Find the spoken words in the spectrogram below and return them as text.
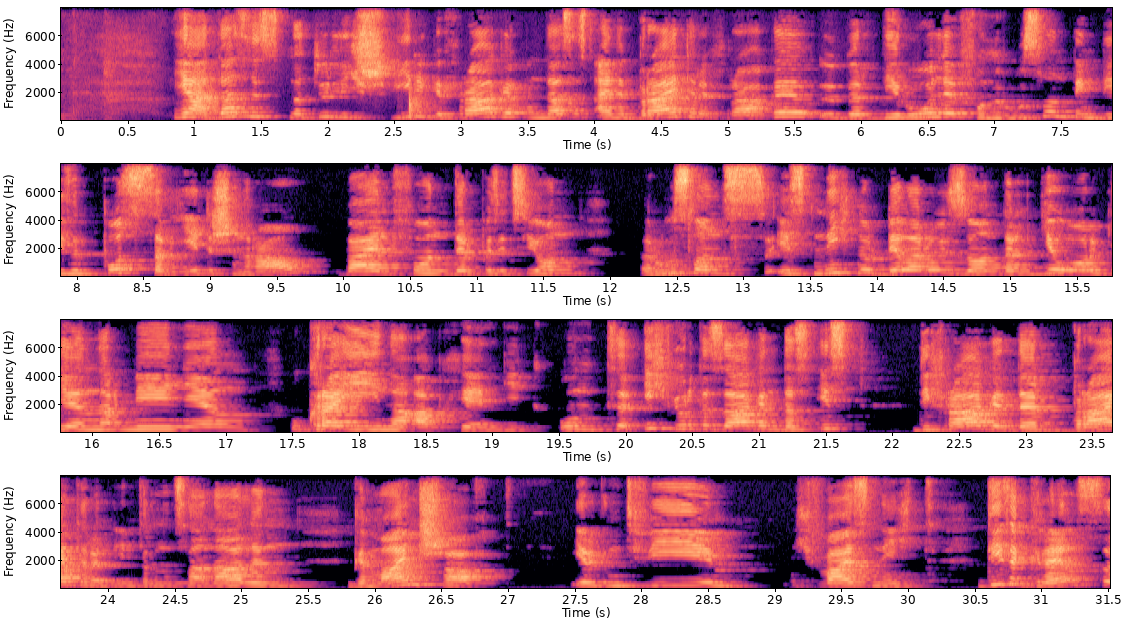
Ja, das ist natürlich schwierige Frage und das ist eine breitere Frage über die Rolle von Russland in diesem post-sowjetischen Raum, weil von der Position Russlands ist nicht nur Belarus, sondern Georgien, Armenien, Ukraine abhängig. Und ich würde sagen, das ist die Frage der breiteren internationalen Gemeinschaft irgendwie, ich weiß nicht, diese Grenze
